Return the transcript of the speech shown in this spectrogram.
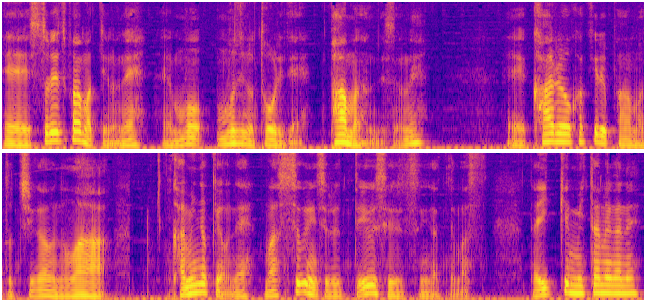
えーストレートパーマっていうのはね、えも文字の通りでパーマなんですよね。えーカールをかけるパーマと違うのは、髪の毛をね、まっすぐにするっていう施術になってます。だ一見見た目がね、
